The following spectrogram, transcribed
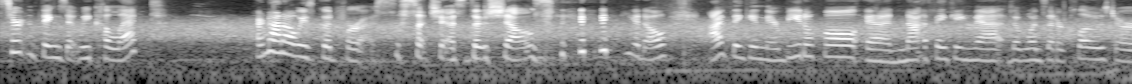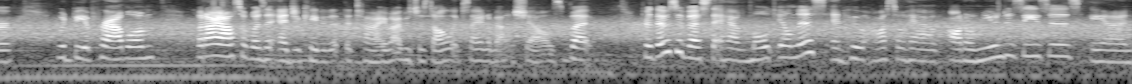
certain things that we collect are not always good for us, such as those shells. you know, I'm thinking they're beautiful and not thinking that the ones that are closed are would be a problem. But I also wasn't educated at the time. I was just all excited about shells. But for those of us that have mold illness and who also have autoimmune diseases and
